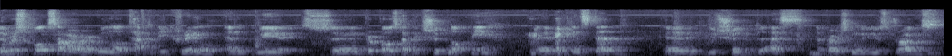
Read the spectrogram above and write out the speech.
The response, however, will not have to be criminal, and we uh, propose that it should not be, uh, but instead uh, you should, as a person who uses drugs,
